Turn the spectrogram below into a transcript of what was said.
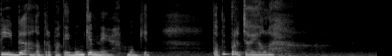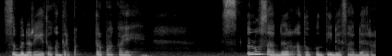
Tidak akan terpakai. Mungkin ya mungkin. Tapi percayalah sebenarnya itu akan terpa terpakai. Lu sadar ataupun tidak sadar.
